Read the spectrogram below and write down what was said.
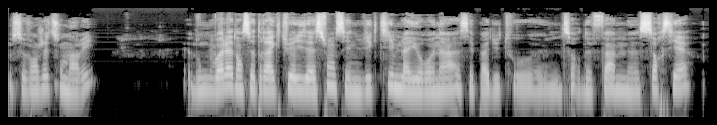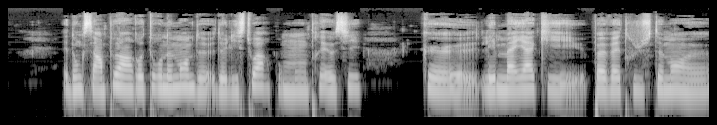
se venger de son mari. Donc voilà, dans cette réactualisation, c'est une victime, la Llorona, c'est pas du tout euh, une sorte de femme euh, sorcière. Et donc c'est un peu un retournement de, de l'histoire pour montrer aussi que les Mayas qui peuvent être justement euh,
